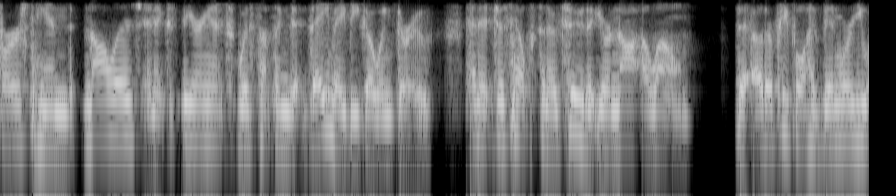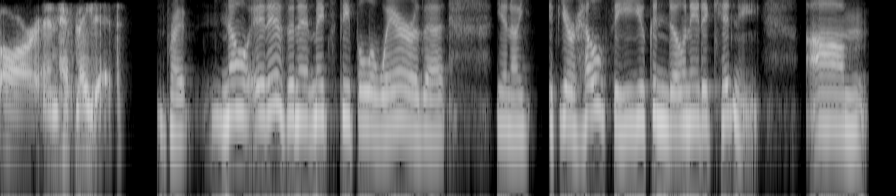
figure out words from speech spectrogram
firsthand knowledge and experience with something that they may be going through. And it just helps to know, too, that you're not alone, that other people have been where you are and have made it. Right. No, it is. And it makes people aware that, you know, if you're healthy, you can donate a kidney. Um,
